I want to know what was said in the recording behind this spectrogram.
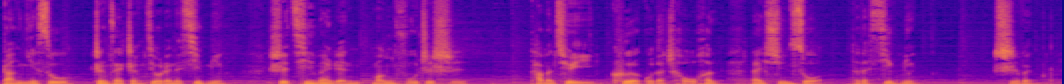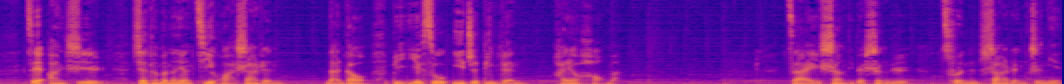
当耶稣正在拯救人的性命，使千万人蒙福之时，他们却以刻骨的仇恨来寻索。他的性命，试问，在安息日像他们那样计划杀人，难道比耶稣医治病人还要好吗？在上帝的圣日存杀人之念，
